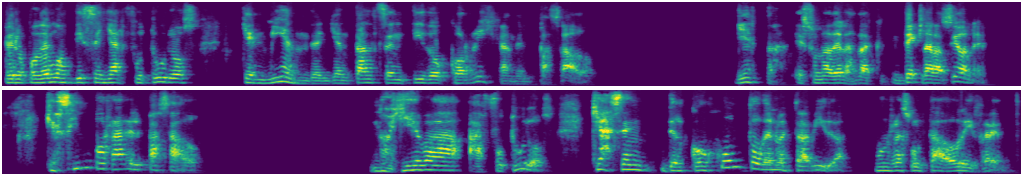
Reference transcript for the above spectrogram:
pero podemos diseñar futuros que enmienden y en tal sentido corrijan el pasado. Y esta es una de las declaraciones que sin borrar el pasado nos lleva a futuros que hacen del conjunto de nuestra vida un resultado diferente.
